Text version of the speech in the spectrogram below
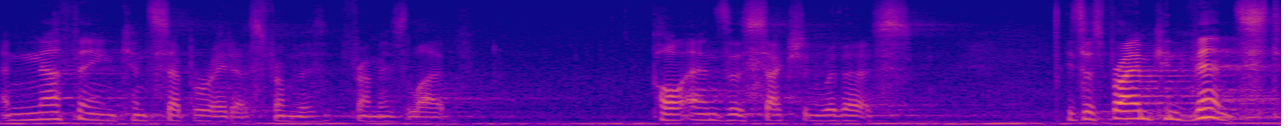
And nothing can separate us from, the, from His love. Paul ends this section with this. He says, For I am convinced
